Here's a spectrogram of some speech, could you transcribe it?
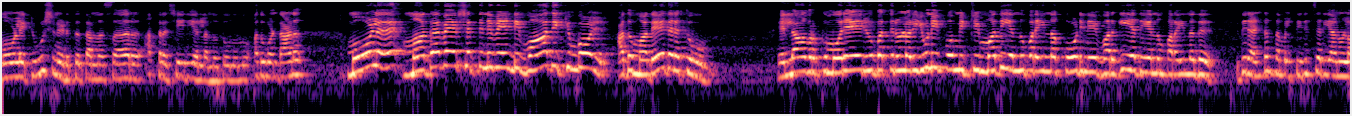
മോളെ ട്യൂഷൻ എടുത്ത് തന്ന സാറ് അത്ര ശരിയല്ലെന്ന് തോന്നുന്നു. അതുകൊണ്ടാണ് മോൾ മതവേഷത്തിന് വേണ്ടി വാദിക്കുമ്പോൾ അത് മതേതരത്വവും. എല്ലാവർക്കും ഒരേ രൂപത്തിലുള്ള ഒരു യൂണിഫോമിറ്റി മതി എന്ന് പറയുന്ന കോഡിനെ വർഗീയതയെന്നും പറയുന്നത് ഇത് രണ്ടും തമ്മിൽ തിരിച്ചറിയാനുള്ള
